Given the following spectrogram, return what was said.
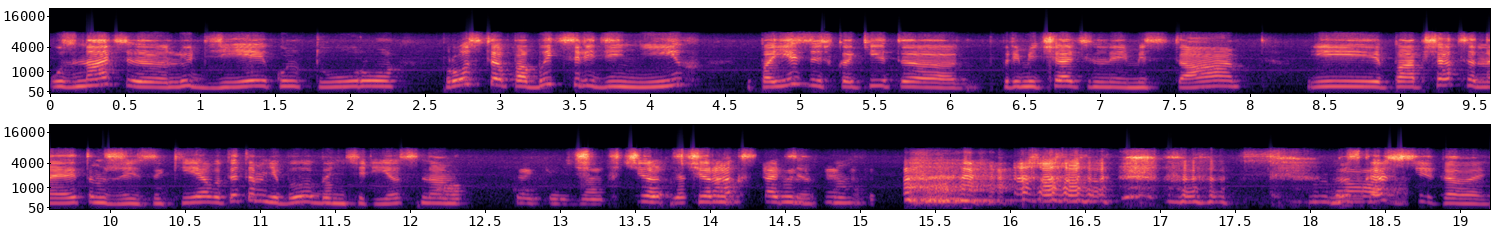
узнать э, людей, культуру, просто побыть среди них, поездить в какие-то примечательные места и пообщаться на этом же языке. Вот это мне было бы интересно. Вчера, вчера кстати... Ну, ну скажи давай.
